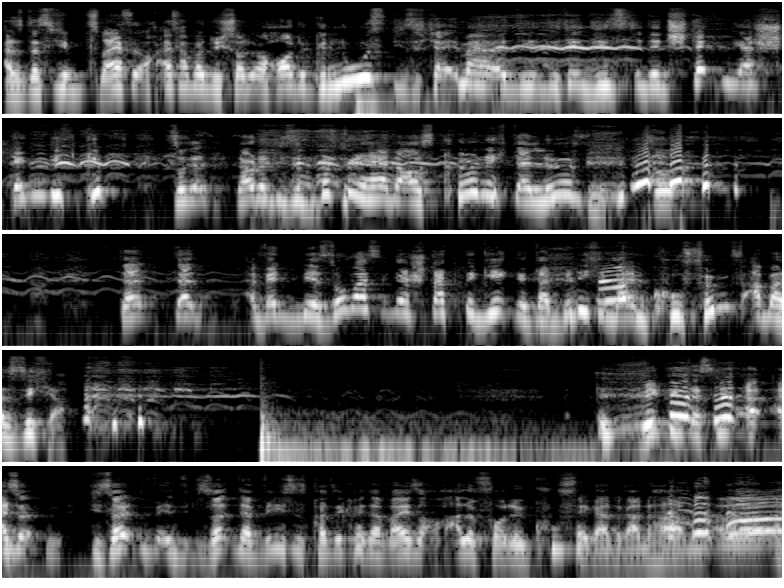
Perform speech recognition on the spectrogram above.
Also, dass sich im Zweifel auch einfach mal durch so eine Horde Gnus, die sich ja immer, die, die, die es in den Städten ja ständig gibt, so, oder diese Büffelherde aus König der Löwen, so, dann, dann, wenn mir sowas in der Stadt begegnet, dann bin ich in meinem Q5 aber sicher. Wirklich, dass die, also, die sollten, die sollten da wenigstens konsequenterweise auch alle vor den Kuhfänger dran haben, aber,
